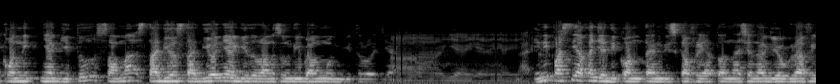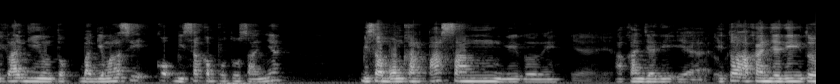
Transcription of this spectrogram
ikoniknya gitu sama stadion-stadionnya gitu langsung dibangun gitu loh Jan. ah iya iya iya iya. Nah, ini pasti akan jadi konten Discovery atau National Geographic lagi untuk bagaimana sih kok bisa keputusannya bisa bongkar pasang gitu nih. Iya, iya. Akan jadi ya Betul, itu akan jadi itu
